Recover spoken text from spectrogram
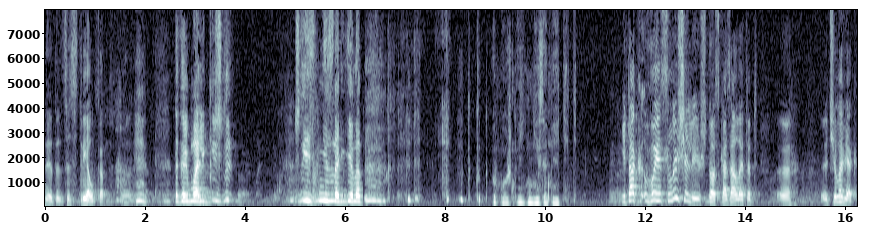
это, стрелка. Такая маленькая, что, что если не знать, где она, то можно и не заметить. Итак, вы слышали, что сказал этот э, человек?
